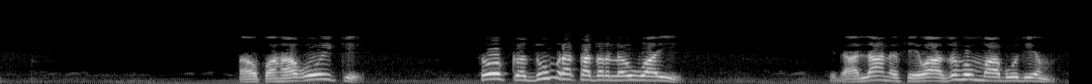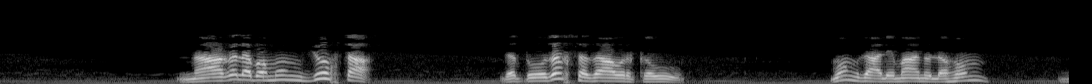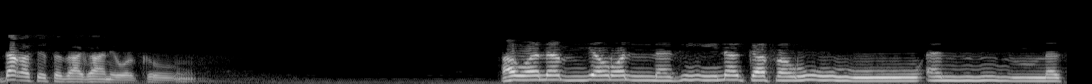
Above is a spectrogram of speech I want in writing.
او په هغه کې څوک دومره قدر لوي چې د الله نه سیوا زه هم معبود یم ناغله به مونږ جوخته د دوزخ سزا ورکوو مونږ ظالمانو لهم دغه سه سزاګانې ورکوو أولم ير الذين كفروا أن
